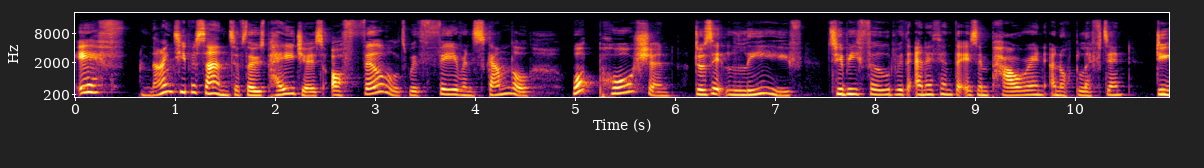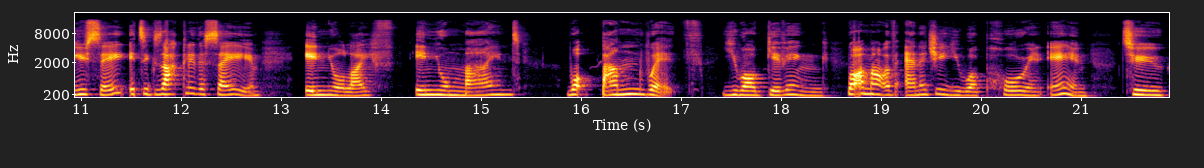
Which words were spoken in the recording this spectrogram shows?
if 90% of those pages are filled with fear and scandal, what portion does it leave to be filled with anything that is empowering and uplifting? Do you see? It's exactly the same in your life, in your mind what bandwidth you are giving, what amount of energy you are pouring in to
